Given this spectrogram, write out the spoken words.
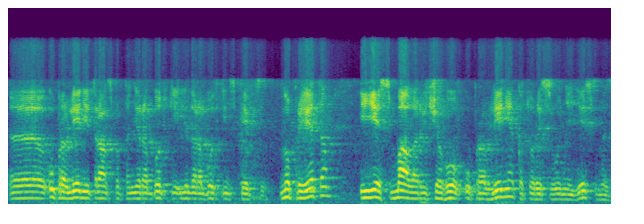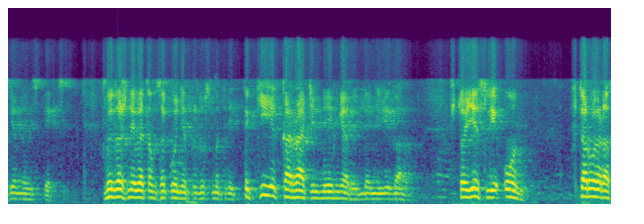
э, управлений транспорта, недоработки, недоработки инспекций. Но при этом и есть мало рычагов управления, которые сегодня есть в наземной инспекции. Мы должны в этом законе предусмотреть такие карательные меры для нелегалов, что если он второй раз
